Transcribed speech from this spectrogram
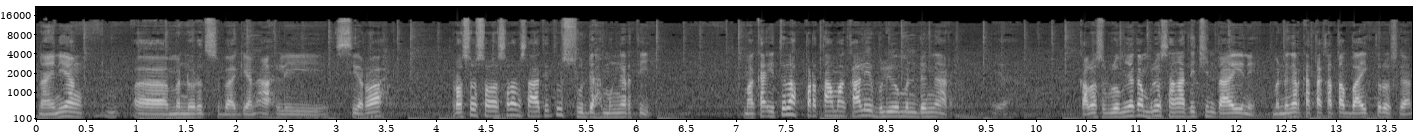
Nah ini yang eh, menurut sebagian ahli sirah, Rasulullah SAW saat itu sudah mengerti. Maka itulah pertama kali beliau mendengar. Ya. Kalau sebelumnya kan beliau sangat dicintai nih, mendengar kata-kata baik terus kan,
